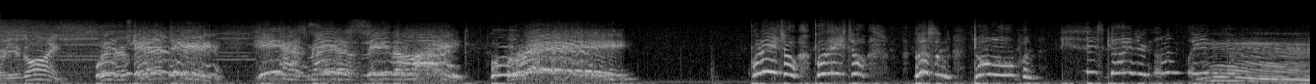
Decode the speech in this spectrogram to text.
Where are you going? With Kitty! He has made us see the light! Hooray! Burrito! Burrito! Listen, don't open. These guys are gonna win. Hmm.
